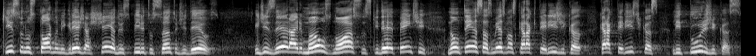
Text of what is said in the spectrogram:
que isso nos torna uma igreja cheia do Espírito Santo de Deus. E dizer a irmãos nossos que de repente não têm essas mesmas características, características litúrgicas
